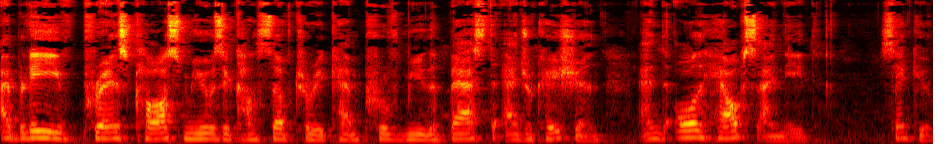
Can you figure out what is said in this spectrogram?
I believe Prince Claus Music Conservatory can prove me the best education and all the helps I need. Thank you.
